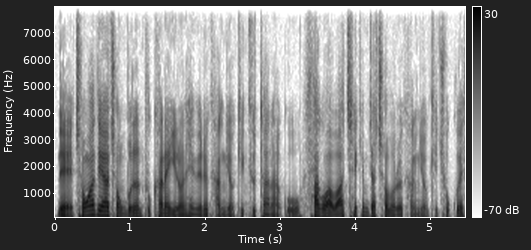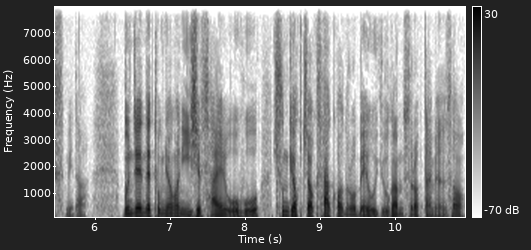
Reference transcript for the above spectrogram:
네, 청와대와 정부는 북한의 이런 행위를 강력히 규탄하고 사과와 책임자 처벌을 강력히 촉구했습니다. 문재인 대통령은 24일 오후 충격적 사건으로 매우 유감스럽다면서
